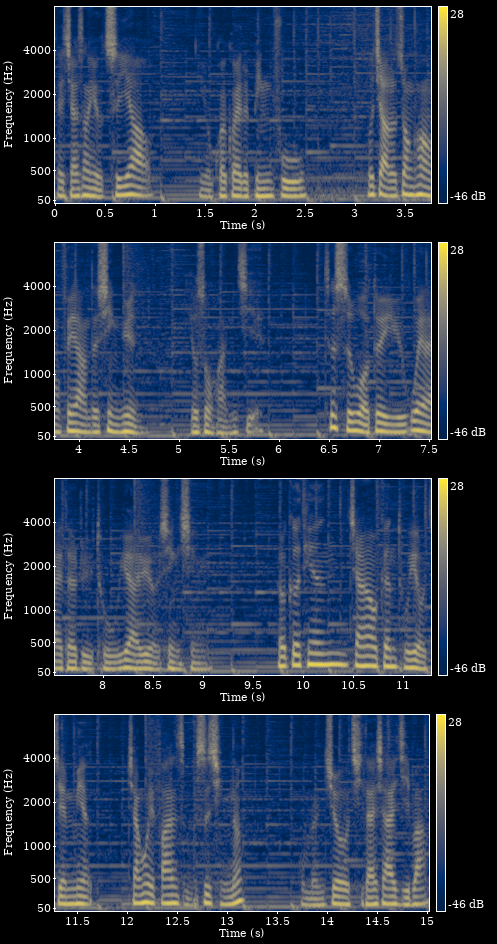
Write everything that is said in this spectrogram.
再加上有吃药，有乖乖的冰敷，我脚的状况非常的幸运，有所缓解。这使我对于未来的旅途越来越有信心。而隔天将要跟徒友见面，将会发生什么事情呢？我们就期待下一集吧。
